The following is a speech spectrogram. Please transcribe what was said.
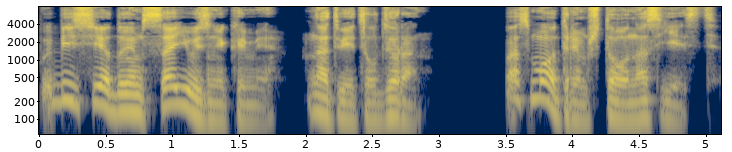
Побеседуем с союзниками, — ответил Дюран. «Посмотрим, что у нас есть».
